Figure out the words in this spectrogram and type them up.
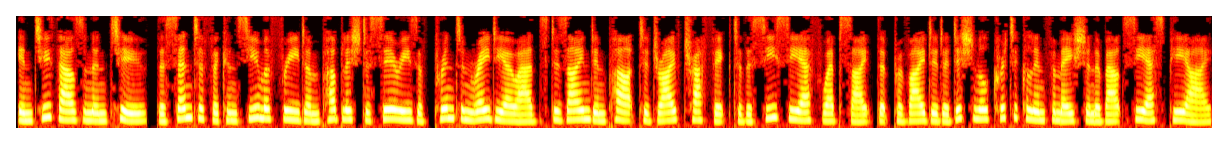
In 2002, the Center for Consumer Freedom published a series of print and radio ads designed in part to drive traffic to the CCF website that provided additional critical information about CSPI.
